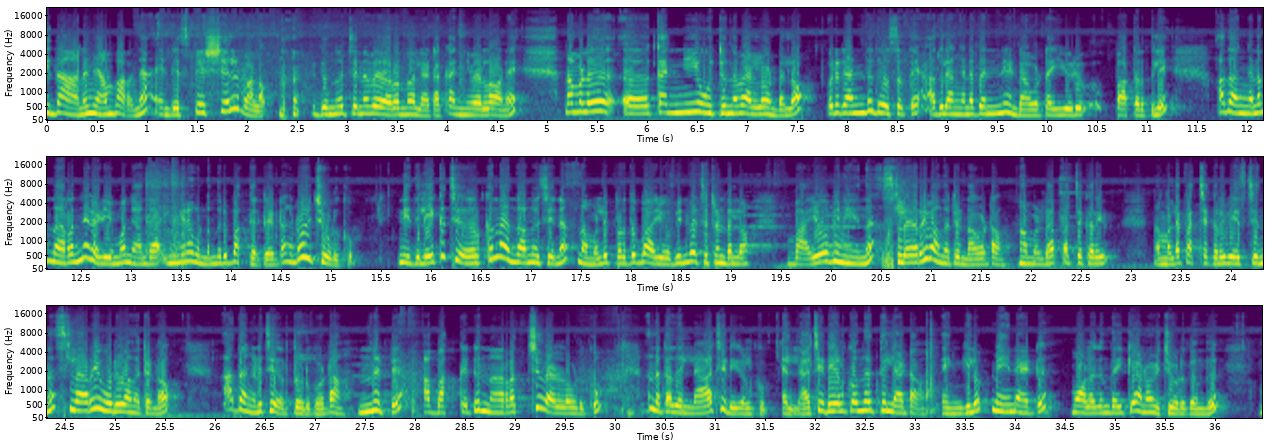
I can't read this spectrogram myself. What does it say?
ഇതാണ് ഞാൻ പറഞ്ഞ എന്റെ സ്പെഷ്യൽ വളം. ഇതെന്ന് വെച്ചാൽ വേറൊന്നുമല്ല കേട്ടോ കഞ്ഞിവെള്ളമാണ്. നമ്മൾ കഞ്ഞി ഊറ്റുന്ന വെള്ളം ഉണ്ടല്ലോ ഒരു രണ്ട് ദിവസത്തെ അതിലങ്ങനെ തന്നെ ഉണ്ടാവട്ടെ ഈ ഒരു പാത്രത്തിൽ അതങ്ങനെ നിറഞ്ഞു കഴിയുമ്പോൾ ഞാൻ ഇങ്ങനെ കൊണ്ടുവന്നൊരു ബക്കറ്റായിട്ട് അങ്ങോട്ട് ഒഴിച്ചു കൊടുക്കും. ഇനി ഇതിലേക്ക് ചേർക്കുന്ന എന്താന്ന് വെച്ച് കഴിഞ്ഞാൽ നമ്മൾ ഇപ്പുറത്ത് ബയോബിൻ വെച്ചിട്ടുണ്ടല്ലോ. ബയോബിനിൽ നിന്ന് സ്ലറി വന്നിട്ടുണ്ടാവും കേട്ടോ. നമ്മളുടെ പച്ചക്കറി നമ്മളുടെ പച്ചക്കറി വേസ്റ്റിൽ നിന്ന് സ്ലറി ഊറി വന്നിട്ടുണ്ടാവും. അതങ്ങോട്ട് ചേർത്ത് കൊടുക്കും കേട്ടോ. എന്നിട്ട് ആ ബക്കറ്റ് നിറച്ച് വെള്ളം കൊടുക്കും എന്നിട്ട് അത് എല്ലാ ചെടികൾക്കും എല്ലാ ചെടികൾക്കൊന്നും എത്തില്ല കേട്ടോ. എങ്കിലും മെയിനായിട്ട് മുളകും തൈക്കാണ് ഒഴിച്ചു കൊടുക്കുന്നത്.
